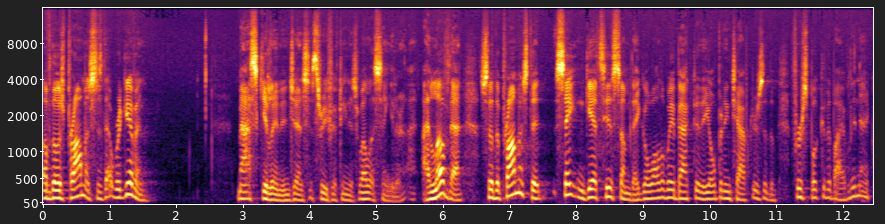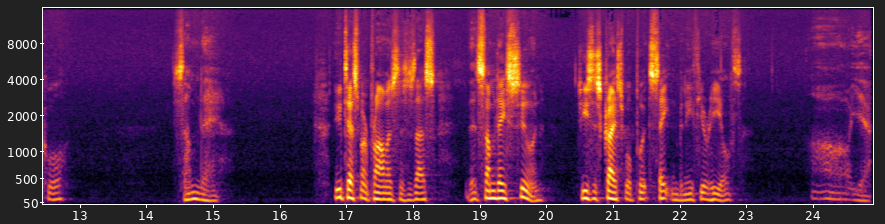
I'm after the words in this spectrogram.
of those promises that were given. Masculine in genesis 3.15 as well as singular. I, I, love that. So the promise that satan gets his someday go all the way back to the opening chapters of the first book of the bible. Isn't that cool? Someday. New testament promises us that someday soon jesus christ will put satan beneath your heels. Oh yeah.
